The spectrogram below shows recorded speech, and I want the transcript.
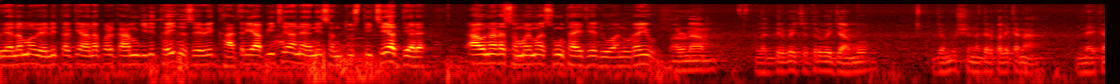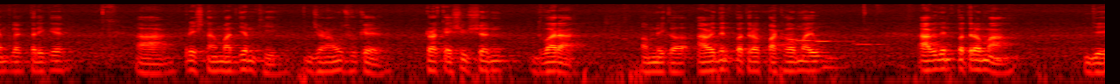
વહેલામાં વહેલી તકે આના પર કામગીરી થઈ જશે એવી ખાતરી આપી છે અને એની સંતુષ્ટિ છે અત્યારે. આવનારા સમયમાં શું થાય છે જોવાનું રહ્યું. મારું નામ લગદીરભાઈ ચતુરભાઈ જાંબુ જંબુસર નગરપાલિકાના મેકમ ક્લર્ક તરીકે. આ પ્રેસના માધ્યમથી જણાવું છું કે ટ્રક એસોસિએશન દ્વારા અમને એક આવેદનપત્ર પાઠવવામાં આવ્યું. આવેદનપત્રમાં જે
